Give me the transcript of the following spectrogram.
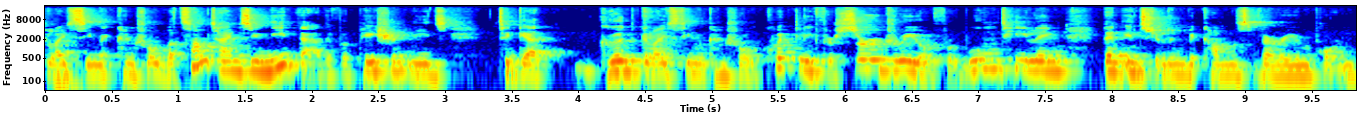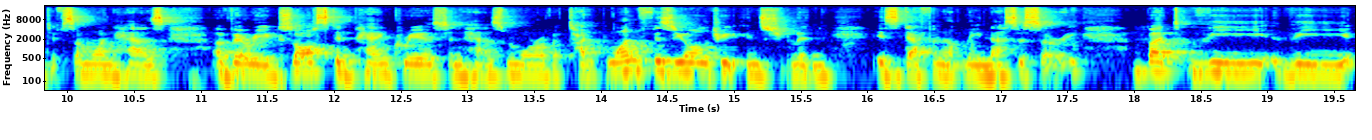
glycemic control. But sometimes you need that. If a patient needs to get good glycemic control quickly for surgery or for wound healing, then insulin becomes very important. If someone has a very exhausted pancreas and has more of a type 1 physiology, insulin is definitely necessary. But the, the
